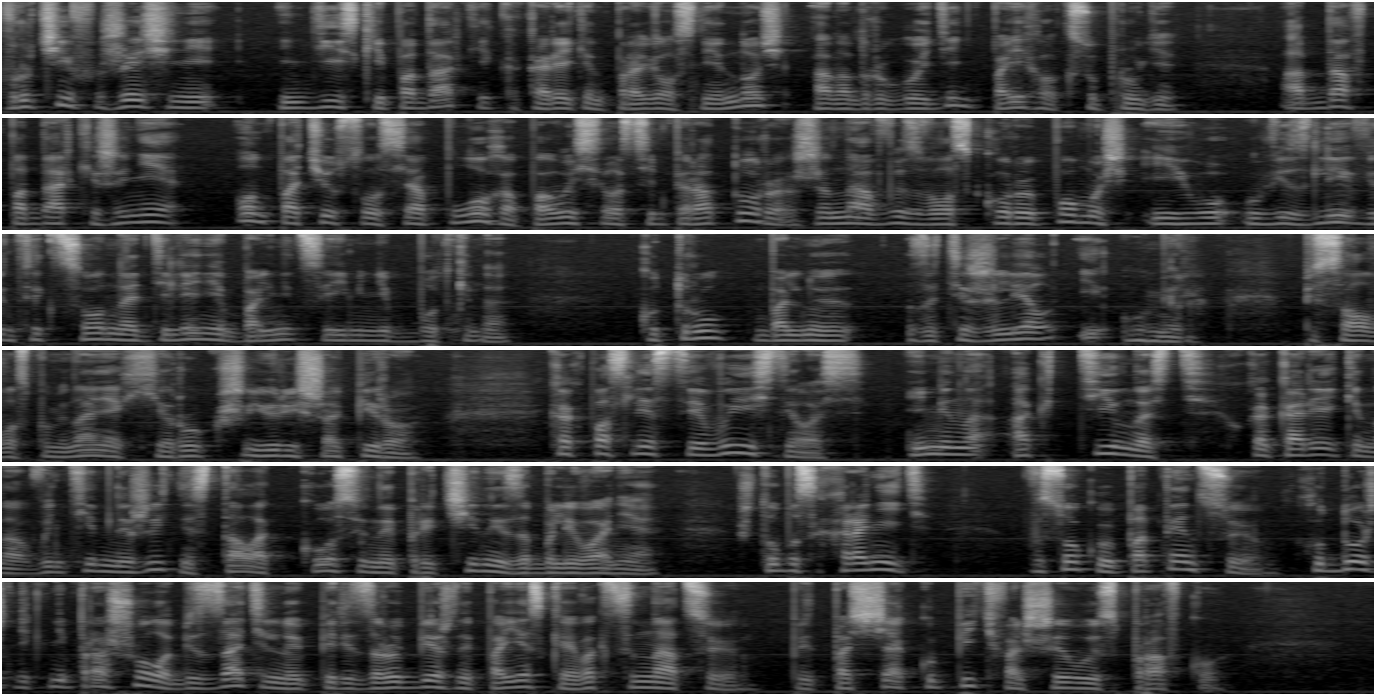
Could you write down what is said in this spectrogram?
Вручив женщине индийские подарки, Кокорекин провел с ней ночь, а на другой день поехал к супруге. Отдав подарки жене, он почувствовал себя плохо, повысилась температура, жена вызвала скорую помощь и его увезли в инфекционное отделение больницы имени Боткина. К утру больной затяжелел и умер, писал в воспоминаниях хирург Юрий Шапиро. Как последствие выяснилось, именно активность Кокорекина в интимной жизни стала косвенной причиной заболевания. Чтобы сохранить высокую потенцию, художник не прошел обязательную перед зарубежной поездкой вакцинацию, предпочтя купить фальшивую справку.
